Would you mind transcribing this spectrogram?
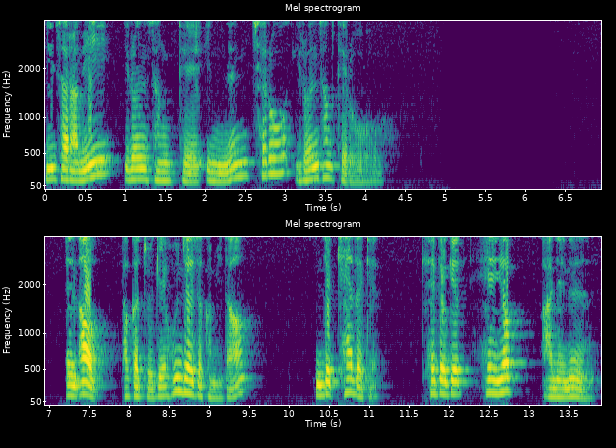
이 사람이 이런 상태에 있는 채로 이런 상태로 and out 바깥쪽에 혼자 해석합니다. the category category 해협 안에는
